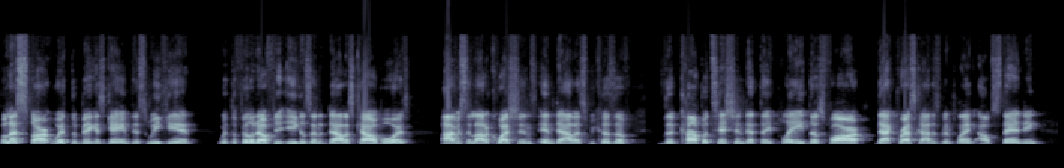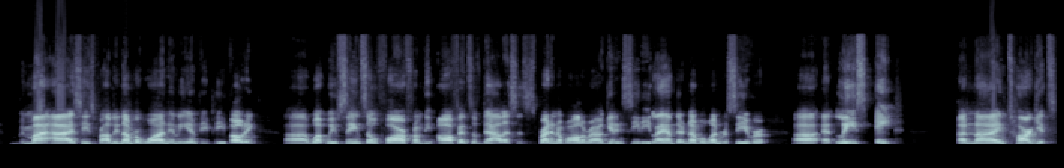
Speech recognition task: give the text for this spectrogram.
But let's start with the biggest game this weekend with the Philadelphia Eagles and the Dallas Cowboys. Obviously, a lot of questions in Dallas because of the competition that they played thus far. Dak Prescott has been playing outstanding. In my eyes, he's probably number one in the MVP voting. Uh, what we've seen so far from the offense of Dallas is spreading the ball around, getting CeeDee Lamb, their number one receiver, uh, at least eight, uh, nine targets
